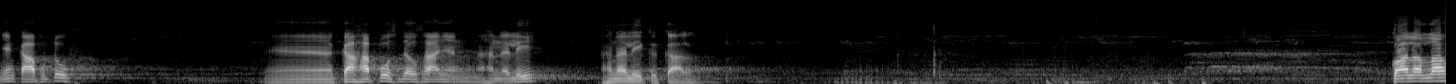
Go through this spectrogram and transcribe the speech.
yang kah putus. Ya, kah hapus dosanya hanali hanali kekal. Qala Allah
